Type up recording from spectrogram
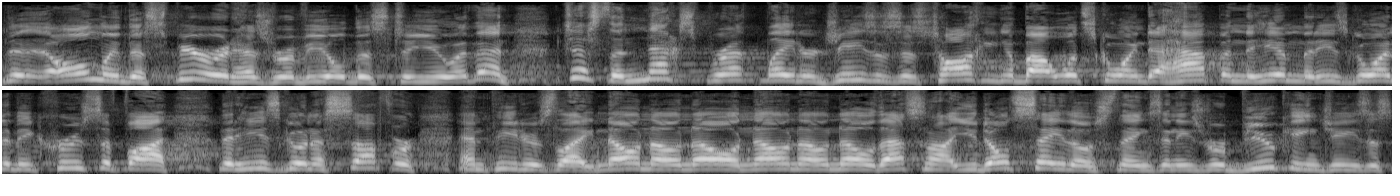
the, only the Spirit has revealed this to you. And then, just the next breath later, Jesus is talking about what's going to happen to him, that he's going to be crucified, that he's going to suffer. And Peter's like, No, no, no, no, no, no, that's not, you don't say those things. And he's rebuking Jesus.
